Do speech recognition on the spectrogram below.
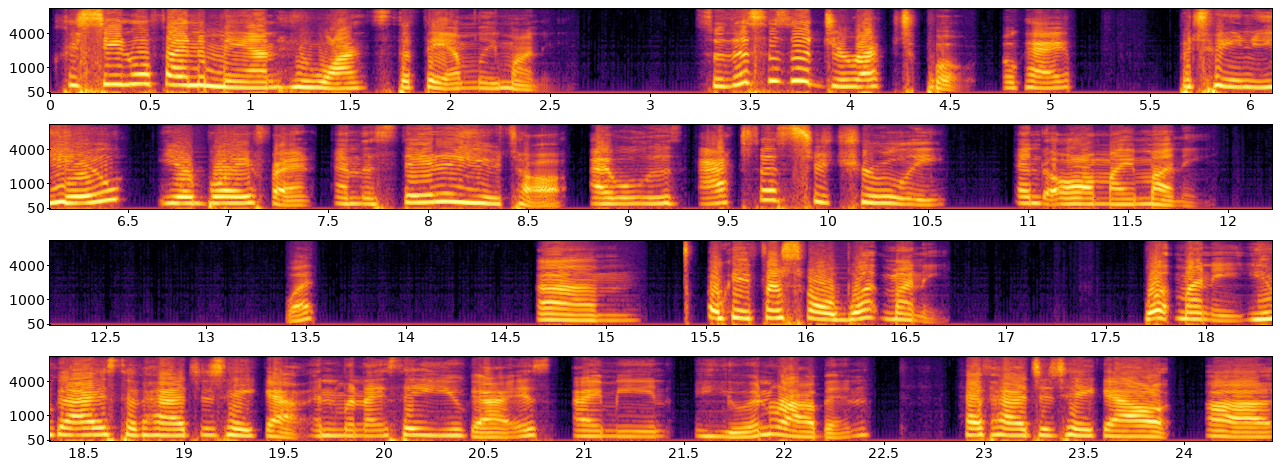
Christine will find a man who wants the family money. So this is a direct quote, okay? Between you, your boyfriend, and the state of Utah, I will lose access to Truly and all my money. Um, okay, first of all, what money? What money you guys have had to take out? And when I say you guys, I mean you and Robyn have had to take out uh,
